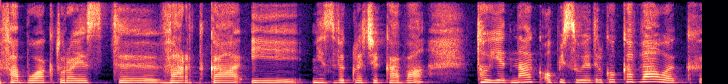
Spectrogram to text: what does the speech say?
fabuła, która jest y, wartka i niezwykle ciekawa, to jednak opisuje tylko kawałek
